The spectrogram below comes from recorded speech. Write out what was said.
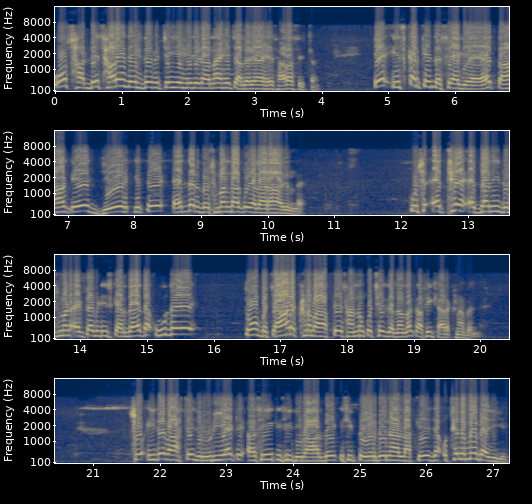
ਉਹ ਸਾਡੇ ਸਾਰੇ ਦੇਸ਼ ਦੇ ਵਿੱਚ ਹੀ ਇਹ ਜਿਹੜਾ ਨਾ ਇਹ ਚੱਲ ਰਿਹਾ ਇਹ ਸਾਰਾ ਸਿਸਟਮ ਇਹ ਇਸ ਕਰਕੇ ਦੱਸਿਆ ਗਿਆ ਹੈ ਤਾਂ ਕਿ ਜੇ ਕਿਤੇ ਇੱਧਰ ਦੁਸ਼ਮਣ ਦਾ ਕੋਈ ਅਦਾਰਾ ਆ ਜਾਂਦਾ ਹੈ, ਕੁਛ ਇੱਥੇ ਇਦਾਂ ਦੀ ਦੁਸ਼ਮਣ ਐਕਟੀਵਿਟੀਜ਼ ਕਰਦਾ ਹੈ ਤਾਂ ਉਹਦੇ ਤੋਂ ਬਚਾਅ ਰੱਖਣ ਵਾਸਤੇ ਸਾਨੂੰ ਕੁਝ ਗੱਲਾਂ ਦਾ ਕਾਫੀ ਖਿਆਲ ਰੱਖਣਾ ਪੈਂਦਾ ਹੈ। ਸੋ ਇਹਦੇ ਵਾਸਤੇ ਜ਼ਰੂਰੀ ਹੈ ਕਿ ਅਸੀਂ ਕਿਸੇ ਦੀਵਾਰ ਦੇ, ਕਿਸੇ ਪੇੜ ਦੇ ਨਾਲ ਲੱਗ ਕੇ ਜਾਂ ਉੱਥੇ ਲੰਮੇ ਪੈ ਜਾਈਏ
